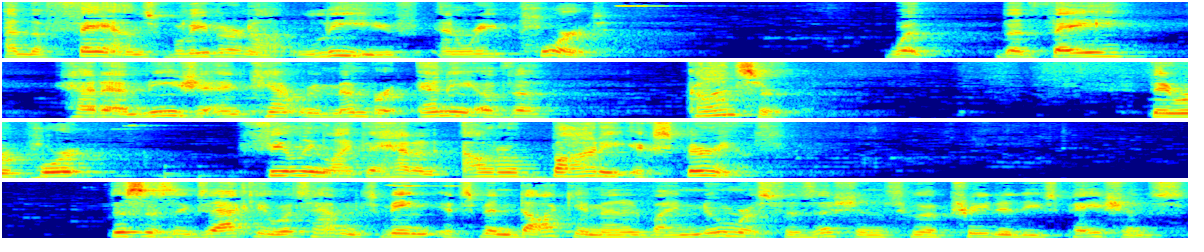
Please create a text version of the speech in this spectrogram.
And the fans, believe it or not, leave and report what, that they had amnesia and can't remember any of the concert. They report feeling like they had an out of body experience. This is exactly what's happened. It's, being, it's been documented by numerous physicians who have treated these patients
